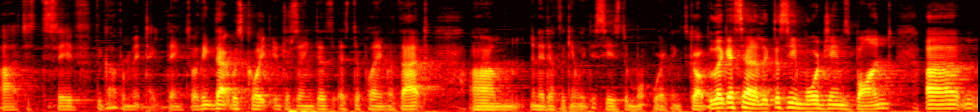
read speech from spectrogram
uh, to, to, save the government type thing. So I think that was quite interesting as, as to playing with that, um, and I definitely can't wait to see as to where things go. But like I said, I'd like to see more James Bond, uh,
